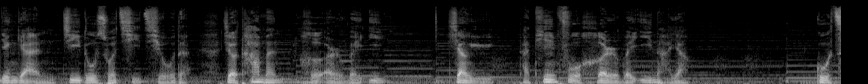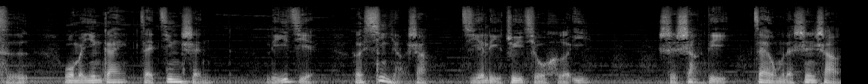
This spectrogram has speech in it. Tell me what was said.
应验基督所祈求的，叫他们合而为一，像与他天父合而为一那样。故此，我们应该在精神、理解和信仰上竭力追求合一，使上帝在我们的身上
